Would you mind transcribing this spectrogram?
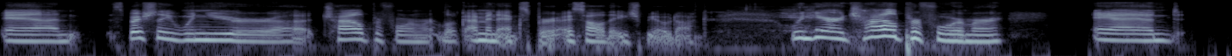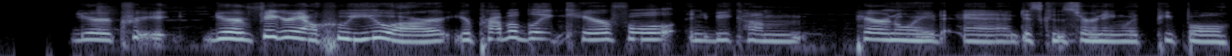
And especially when you're a child performer look i'm an expert. I saw the hbo doc. When you're a child performer and you're cre- you're figuring out who you are, you're probably careful and you become paranoid and disconcerting with people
